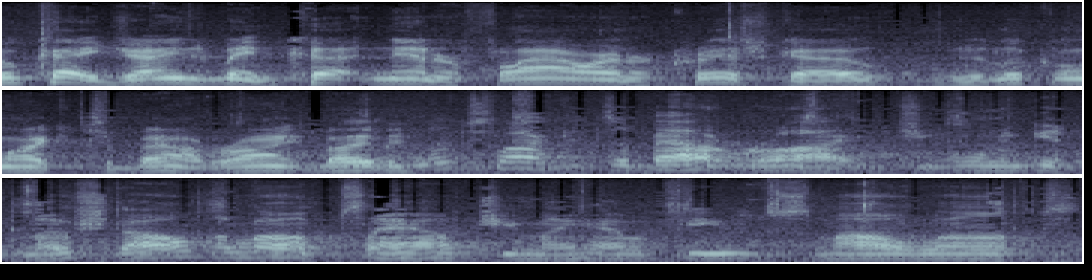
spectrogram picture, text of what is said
Okay, Jane's been cutting in her flour and her Crisco. Is it looking like it's about right, baby? It looks like it's about right. You want to get most all the lumps out. You may have a few small lumps.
